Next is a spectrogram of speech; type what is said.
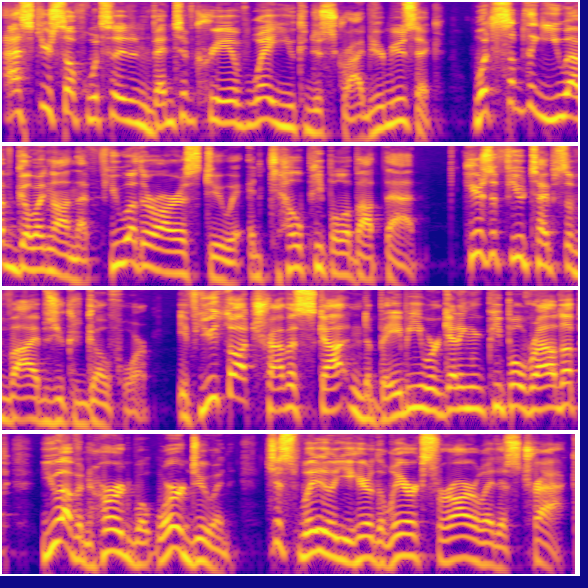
Ask yourself what's an inventive creative way you can describe your music? What's something you have going on that few other artists do and tell people about that? Here's a few types of vibes you could go for. If you thought Travis Scott and DaBaby were getting people riled up, you haven't heard what we're doing. Just wait till you hear the lyrics for our latest track.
